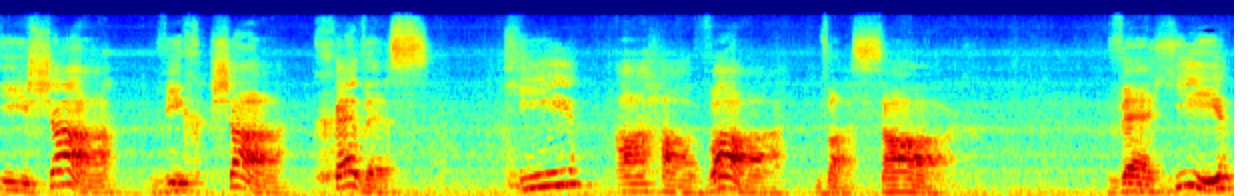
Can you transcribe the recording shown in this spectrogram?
Isha viksha cheves ki ahava vasar. Vehi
